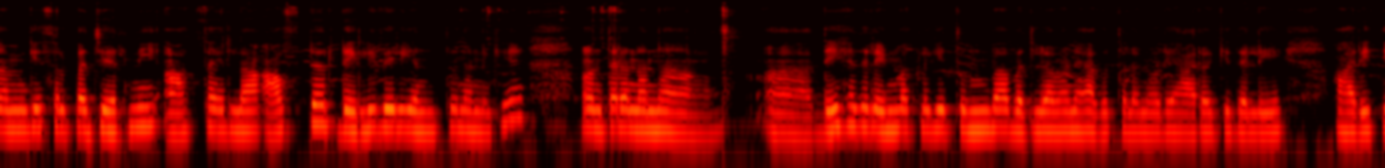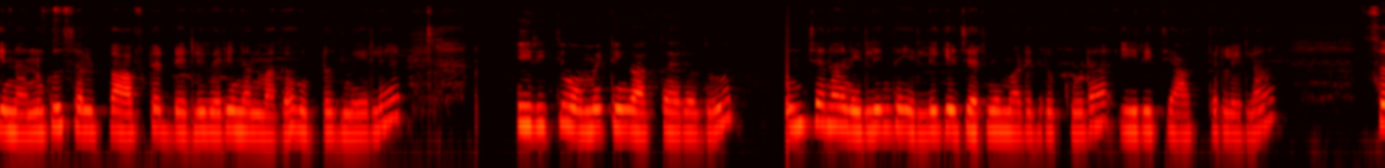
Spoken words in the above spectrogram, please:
ನಮಗೆ ಸ್ವಲ್ಪ ಜರ್ನಿ ಆಗ್ತಾ ಇಲ್ಲ. ಆಫ್ಟರ್ ಡೆಲಿವರಿ ಅಂತೂ ನನಗೆ ಒಂಥರ ನನ್ನ ದೇಹದಲ್ಲಿ ಹೆಣ್ಮಕ್ಳಿಗೆ ತುಂಬ ಬದಲಾವಣೆ ಆಗುತ್ತಲ್ಲ ನೋಡಿ, ಆರೋಗ್ಯದಲ್ಲಿ. ಆ ರೀತಿ ನನಗೂ ಸ್ವಲ್ಪ ಆಫ್ಟರ್ ಡೆಲಿವರಿ ನನ್ನ ಮಗ ಹುಟ್ಟಿದ ಮೇಲೆ ಈ ರೀತಿ ವಾಮಿಟಿಂಗ್ ಆಗ್ತಾ ಇರೋದು. ಮುಂಚೆ ನಾನು ಇಲ್ಲಿಂದ ಎಲ್ಲಿಗೆ ಜರ್ನಿ ಮಾಡಿದರೂ ಕೂಡ ಈ ರೀತಿ ಆಗ್ತಿರಲಿಲ್ಲ. ಸೊ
